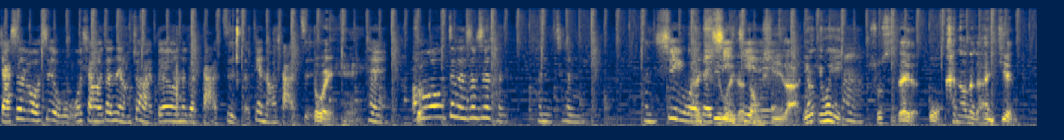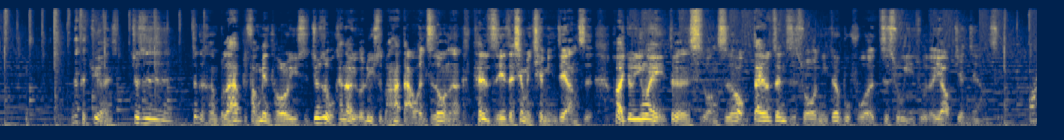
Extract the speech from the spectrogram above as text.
假设如果是我我想要这内容，最好也不要用那个打字的电脑打字。对，嘿，哦，这个就是很很很很细微的细节的东西啦。因为因为嗯说实在的，我看到那个案件。那个居然就是这个，可能不太方便透露律师。就是我看到有个律师帮他打完之后呢，他就直接在下面签名这样子。后来就因为这个人死亡之后，大家就争执说你这不符合自书遗嘱的要件这样子。哇，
